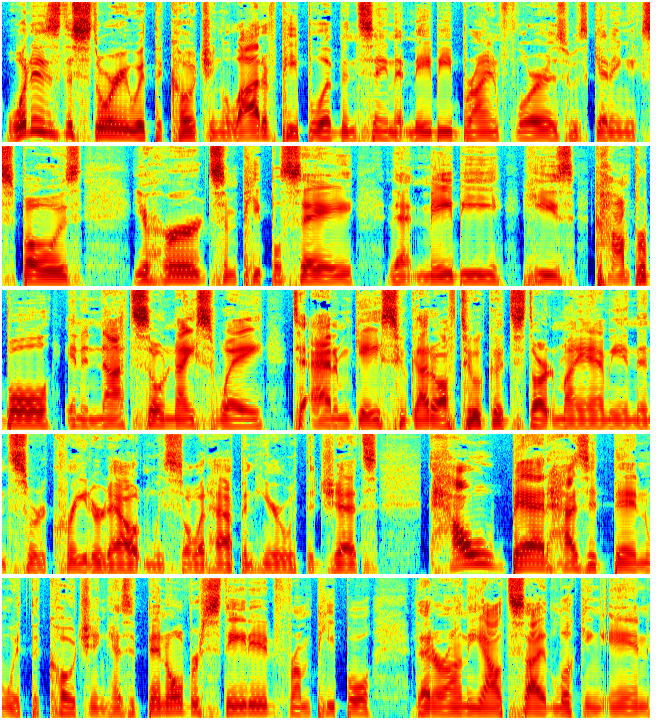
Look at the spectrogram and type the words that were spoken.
what is the story with the coaching? A lot of people have been saying that maybe Brian Flores was getting exposed. You heard some people say that maybe he's comparable in a not so nice way to Adam Gase, who got off to a good start in Miami and then sort of cratered out. And we saw what happened here with the Jets how bad has it been with the coaching? Has it been overstated from people that are on the outside looking in?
